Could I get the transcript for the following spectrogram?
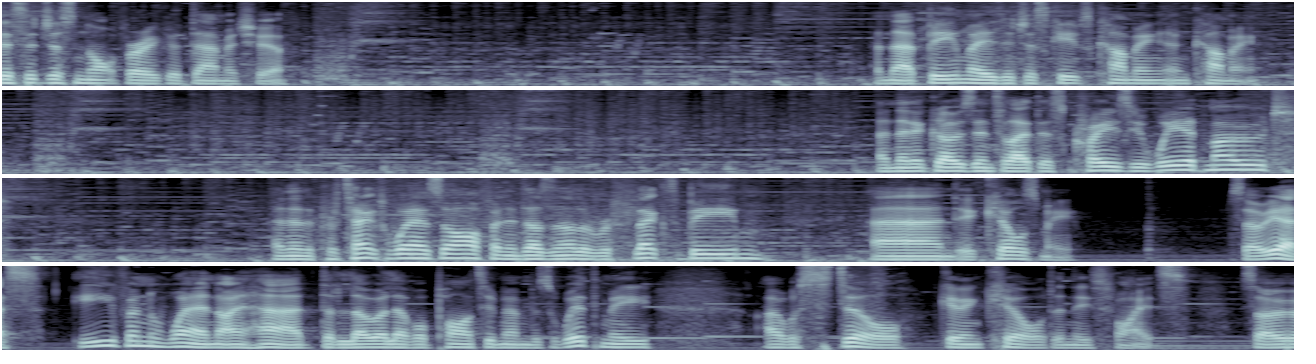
this is just not very good damage here. And that beam laser just keeps coming and coming. And then it goes into like this crazy weird mode. And then the protect wears off and it does another reflect beam and it kills me. So yes, even when I had the lower level party members with me, I was still getting killed in these fights. So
